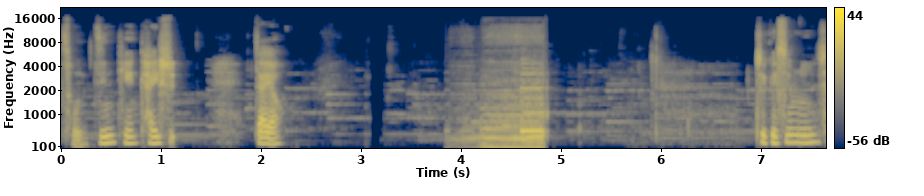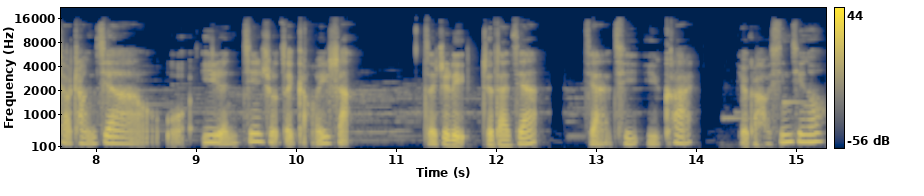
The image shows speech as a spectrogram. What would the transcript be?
从今天开始，加油！这个新年小长假，我依然坚守在岗位上，在这里祝大家。假期愉快，有个好心情哦。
